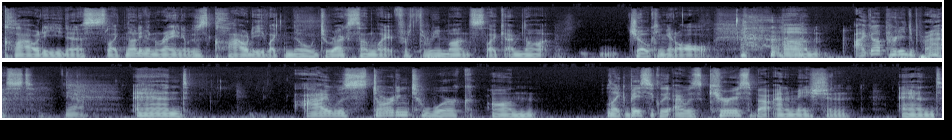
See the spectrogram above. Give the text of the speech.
cloudiness, like not even rain, it was just cloudy, like no direct sunlight for 3 months. Like I'm not joking at all. um I got pretty depressed. Yeah. and I was starting to work on like basically I was curious about animation and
